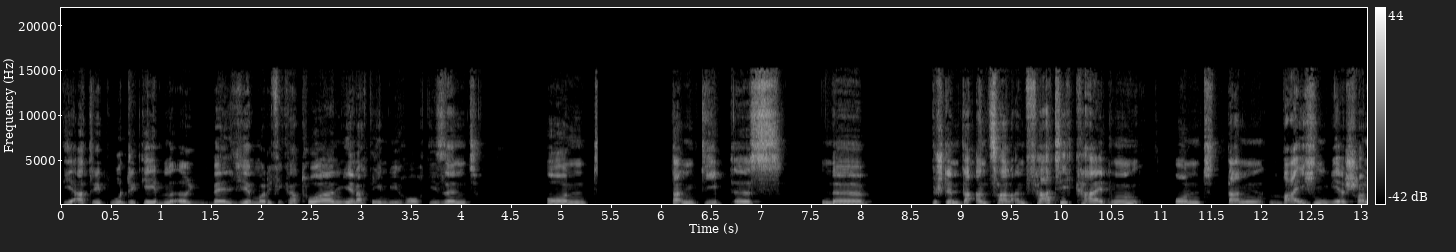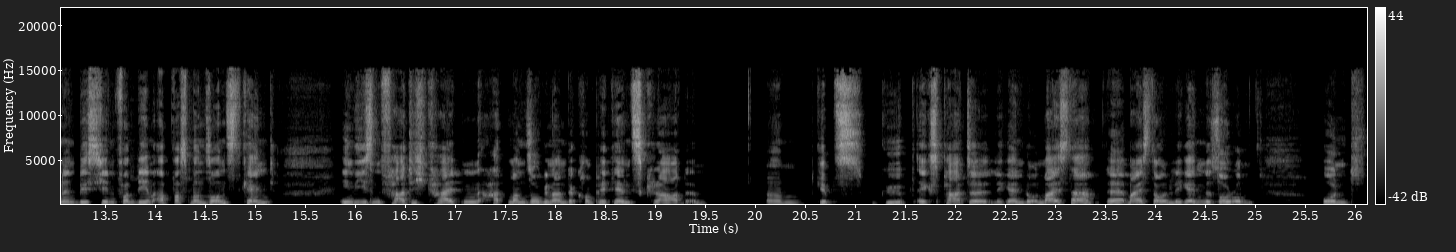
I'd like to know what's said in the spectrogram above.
die Attribute geben irgendwelche Modifikatoren, je nachdem wie hoch die sind. Und dann gibt es eine bestimmte Anzahl an Fertigkeiten und dann weichen wir schon ein bisschen von dem ab, was man sonst kennt. In diesen Fertigkeiten hat man sogenannte Kompetenzgrade. Ähm, gibt's geübt, Experte, Legende und Meister, äh, Meister und Legende, so rum. Und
